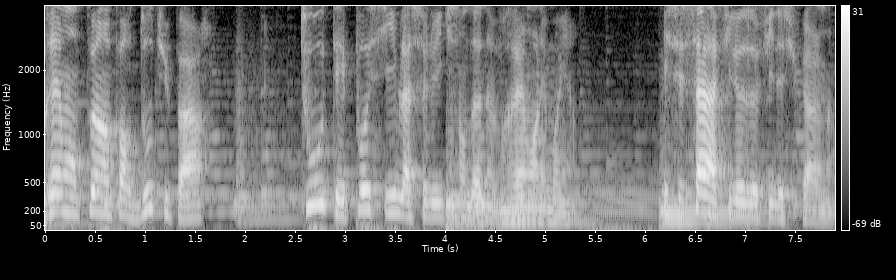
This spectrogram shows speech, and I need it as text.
vraiment peu importe d'où tu pars, tout est possible à celui qui s'en donne vraiment les moyens. Et c'est ça la philosophie des super-humains.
